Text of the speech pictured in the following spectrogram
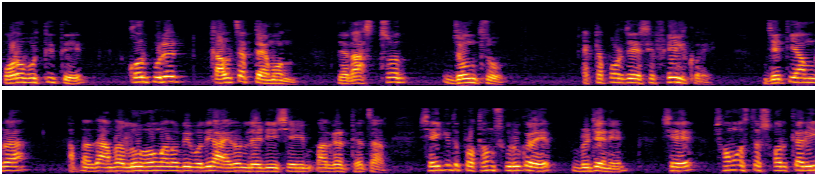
পরবর্তীতে কর্পোরেট কালচারটা এমন যে রাষ্ট্র যন্ত্র একটা পর্যায়ে এসে ফেল করে। যেটি আমরা, আপনার আমরা লৌহ মানবী বলি আয়রন লেডি সেই মার্গারেট থেচার সেই কিন্তু প্রথম শুরু করে ব্রিটেনে। সে সমস্ত সরকারি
